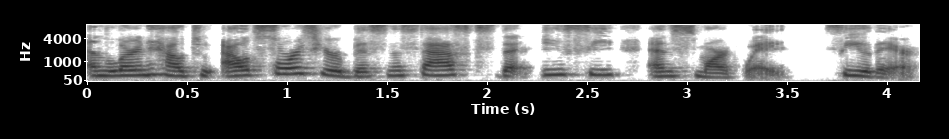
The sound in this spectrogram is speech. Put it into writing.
and learn how to outsource your business tasks the easy and smart way. See you there.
